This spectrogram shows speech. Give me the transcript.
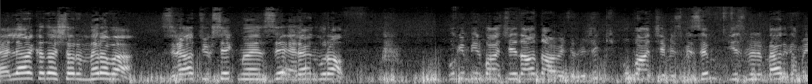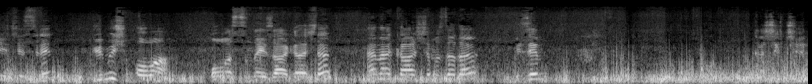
Değerli arkadaşlarım merhaba. Ziraat Yüksek Mühendisi Eren Vural. Bugün bir bahçeye daha davet edildik. Bu bahçemiz bizim İzmir Bergama ilçesinin Gümüşova Ovası'ndayız arkadaşlar. Hemen karşımızda da bizim Kaşıkçı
